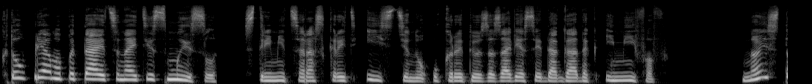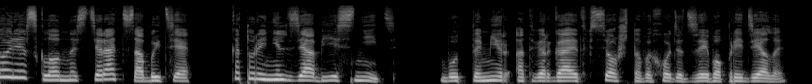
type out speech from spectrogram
кто упрямо пытается найти смысл, стремится раскрыть истину, укрытую за завесой догадок и мифов. Но история склонна стирать события, которые нельзя объяснить, будто мир отвергает все, что выходит за его пределы.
